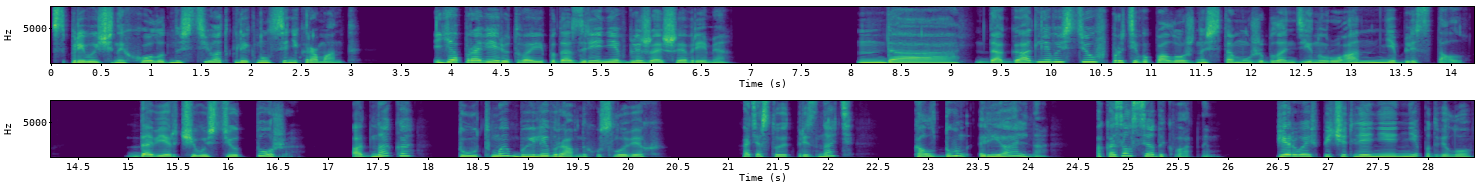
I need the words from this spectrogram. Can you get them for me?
С привычной холодностью откликнулся некромант. «Я проверю твои подозрения в ближайшее время». Да, догадливостью в противоположность тому же блондину Руан не блистал. Доверчивостью тоже. Однако тут мы были в равных условиях. Хотя стоит признать, колдун реально оказался адекватным. Первое впечатление не подвело.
